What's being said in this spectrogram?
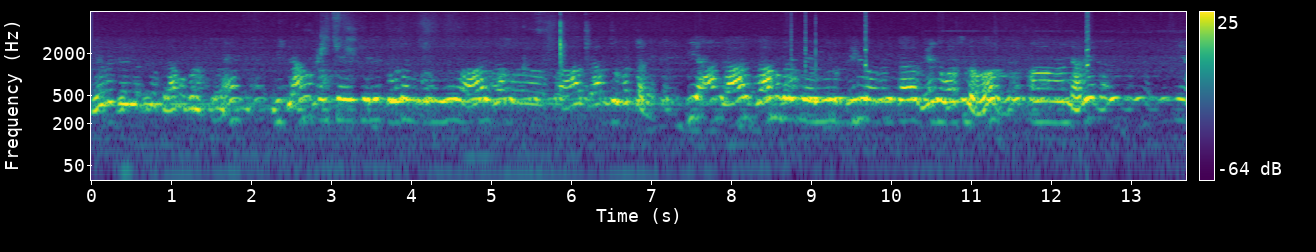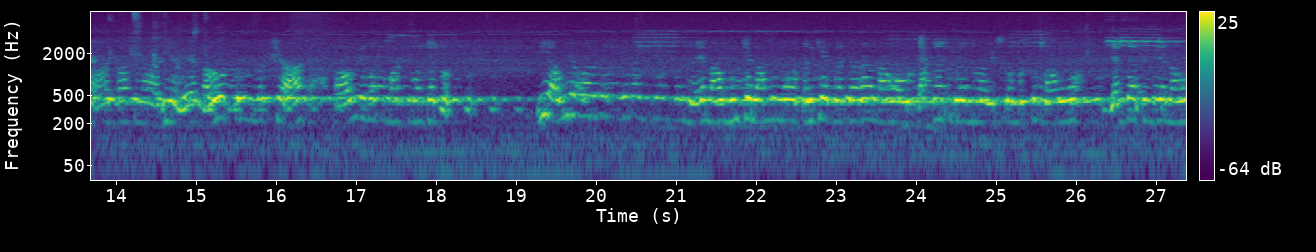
ದೇವದೇವಿ ಒಂದು ಗ್ರಾಮ ಬರುತ್ತೆ ಈ ಗ್ರಾಮ ಪಂಚಾಯಿತಿಯಲ್ಲಿ ಟೋಟಲ್ ಬಂದು ಆರು ಗ್ರಾಮ, ಆರು ಗ್ರಾಮಗಳು ಬರ್ತವೆ. ಈ ಆರು ಆರು ಗ್ರಾಮಗಳಿಗೆ ಇವರು ಪೀಡಿಯುವಂತ ವೇದವಾಸಲು ನರೇಂದ್ರ ಹಣಕಾಸಿನ ಅಡಿಯಲ್ಲಿ ನಲವತ್ತೈದು ಲಕ್ಷ ಅವ್ಯವಹಾರ ಮಾಡ್ತಿರುವಂಥದ್ದು ಈ ಅವ್ಯವಹಾರದಲ್ಲಿ ಏನಾಗಿದೆ ಅಂತಂದ್ರೆ ನಾವು ಮುಂಚೆ ನಮ್ಮ ತನಿಖೆ ಪ್ರಕಾರ ನಾವು ಅವ್ರ ದಾಖಲಾತಿಗಳನ್ನು ಇಸ್ಕೊಂಡ್ಬಿಟ್ಟು ನಾವು ಜನತಾ ಟಿವಿಗೆ ನಾವು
